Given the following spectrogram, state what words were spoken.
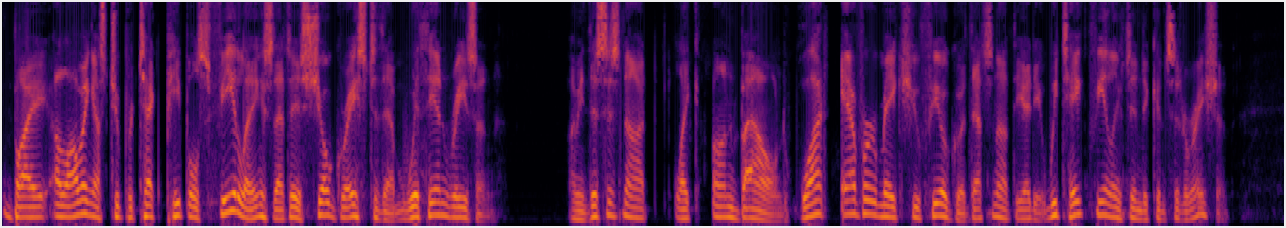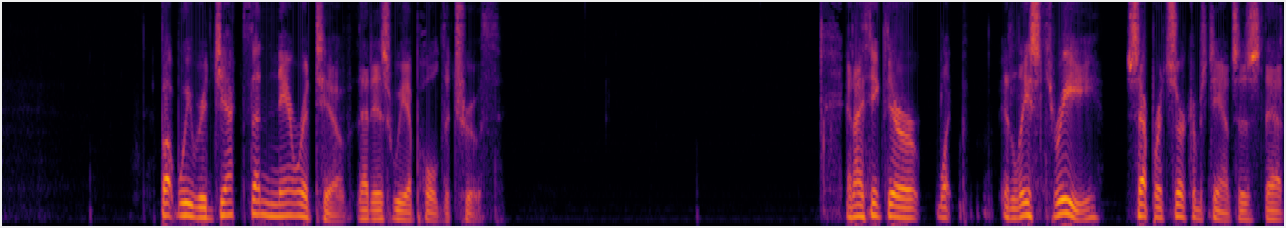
by allowing us to protect people's feelings, that is, show grace to them within reason. I mean, this is not like unbound. Whatever makes you feel good. That's not the idea. We take feelings into consideration. But we reject the narrative, that is, we uphold the truth. And I think there are like at least three separate circumstances that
